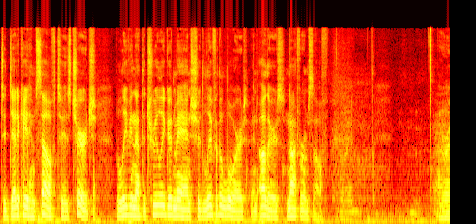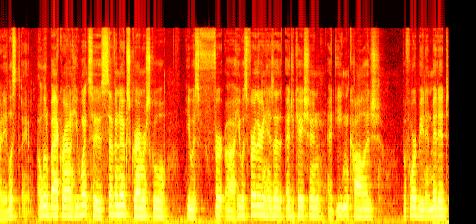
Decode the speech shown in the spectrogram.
to dedicate himself to his church, believing that the truly good man should live for the Lord and others, not for himself. Alrighty, let's a little background. He went to Sevenoaks Grammar School. He was fur, uh, he was furthering his ed- education at Eton College before being admitted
